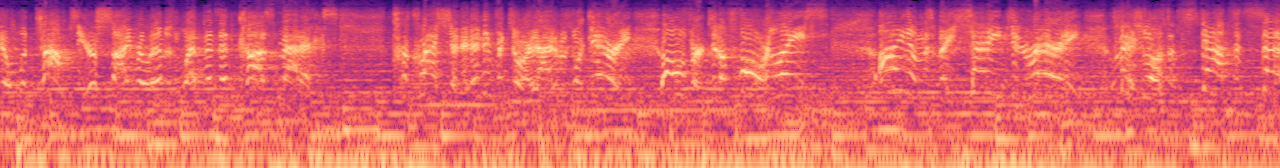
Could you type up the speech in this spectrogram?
filled with top-tier cyber limbs, weapons, and cosmetics. Progression and inventory items will carry over to the full release. Items may change in rarity, visuals and stats, etc.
